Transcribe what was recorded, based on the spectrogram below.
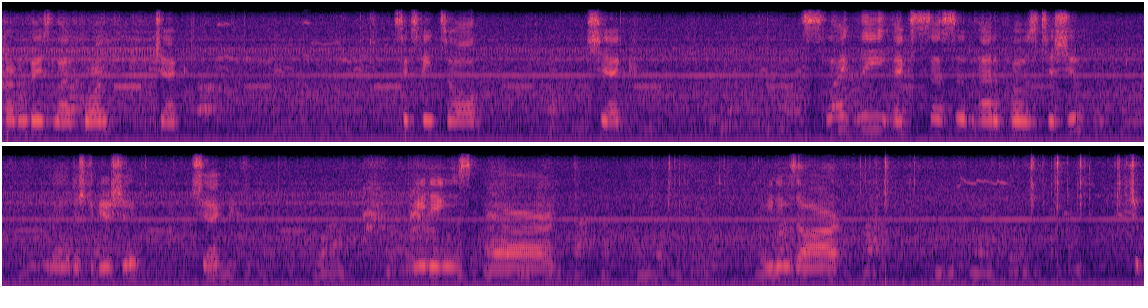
Carbon-based life form, check. Six feet tall, check. Slightly excessive adipose tissue, normal distribution, check. Readings are. Readings are. Shoot.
